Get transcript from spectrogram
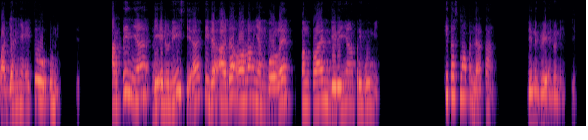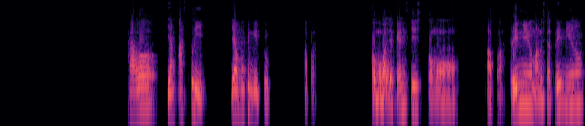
Wajahnya itu unik. Artinya di Indonesia tidak ada orang yang boleh mengklaim dirinya pribumi. Kita semua pendatang di negeri Indonesia. Kalau yang asli, ya mungkin itu apa? Homo wajakensis, Homo apa? Trinil, manusia trinil,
